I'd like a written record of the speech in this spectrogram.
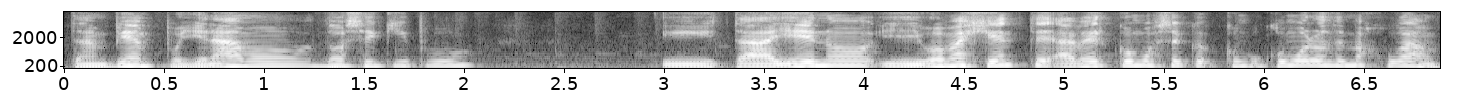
también, pues llenamos dos equipos y estaba lleno y llegó más gente a ver cómo se cómo, los demás jugaban,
